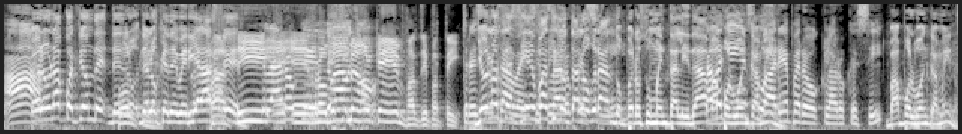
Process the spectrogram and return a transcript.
Ah, pero es una cuestión de, de ¿Por lo, de lo que debería. Para hacer. ti, Claro eh, que eh, Romeo es mejor que énfasis para ti. 300 Yo no sé si veces, énfasis claro lo está logrando, sí. pero su mentalidad Cada va por buen camino. área, pero claro que sí. Va por buen camino.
